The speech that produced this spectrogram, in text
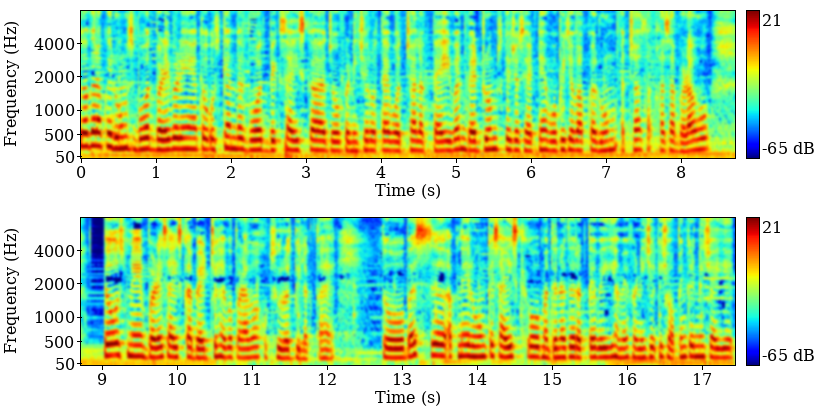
तो अगर आपके रूम्स बहुत बड़े बड़े हैं तो उसके अंदर बहुत बिग साइज़ का जो फर्नीचर होता है, वो अच्छा लगता है। इवन बेडरूम्स के जो सेट हैं, वो भी जब आपका रूम अच्छा खासा बड़ा हो तो उसमें बड़े साइज़ का बेड जो है, वो पड़ा हुआ खूबसूरत भी लगता है। तो बस अपने रूम के साइज़ को मद्देनज़र रखते हुए ही हमें फ़र्नीचर की शॉपिंग करनी चाहिए।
